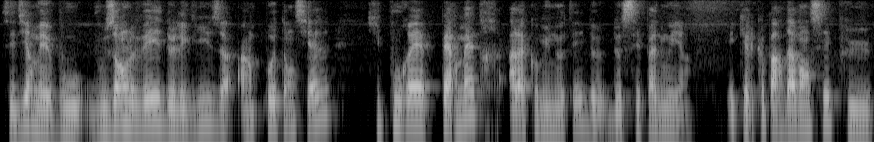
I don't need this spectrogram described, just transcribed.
c'est dire, mais vous, vous enlevez de l'Église un potentiel qui pourrait permettre à la communauté de, s'épanouir et quelque part d'avancer plus,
